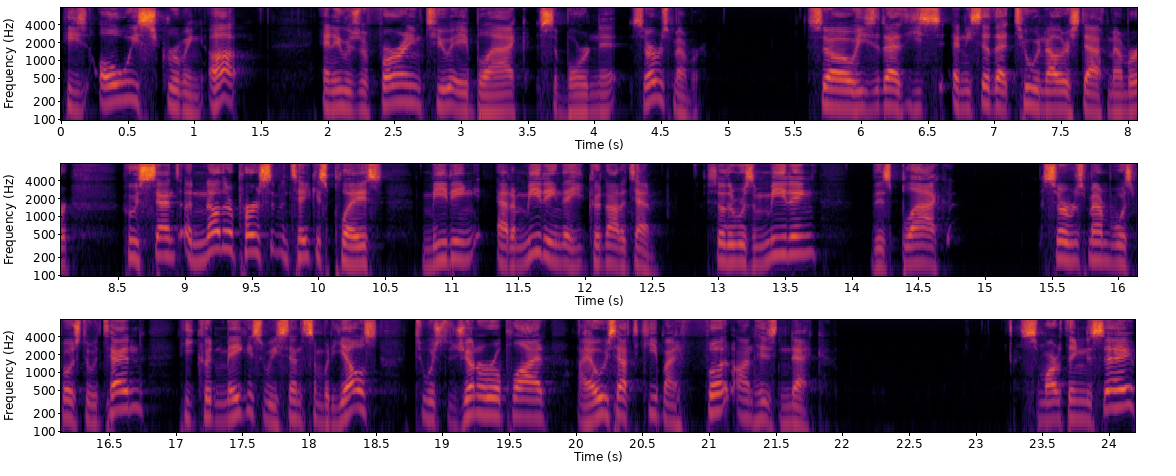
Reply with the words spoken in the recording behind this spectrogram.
He's always screwing up." And he was referring to a black subordinate service member. So he said that he's and he said that to another staff member who sent another person to take his place meeting at a meeting that he could not attend. So there was a meeting this black service member was supposed to attend. He couldn't make it, so he sent somebody else, to which the general replied, I always have to keep my foot on his neck. Smart thing to say?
